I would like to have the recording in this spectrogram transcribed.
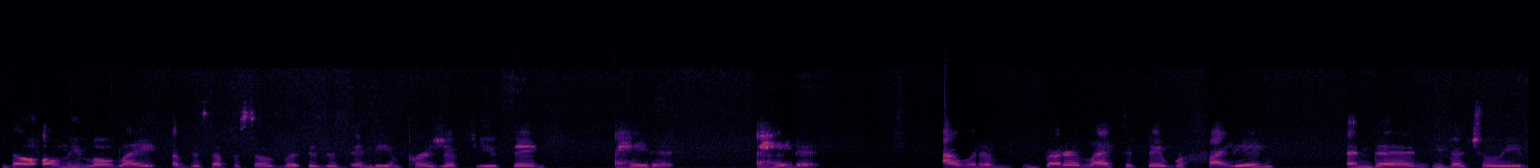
the only low light of this episode was, is this Indi and Persia feud thing. I hate it. I hate it. I would have better liked if they were fighting, and then eventually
